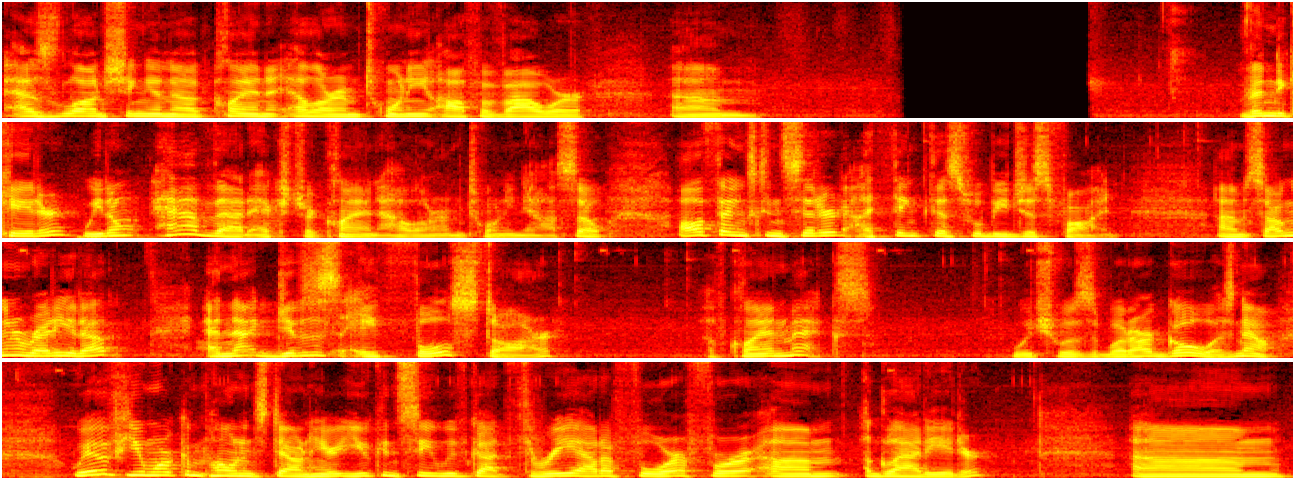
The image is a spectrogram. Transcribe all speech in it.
as launching in a clan LRM-20 off of our um, Vindicator, we don't have that extra clan LRM-20 now. So all things considered, I think this will be just fine. Um, so I'm going to ready it up, and that gives us a full star of clan mechs which was what our goal was. Now, we have a few more components down here. You can see we've got three out of four for um, a gladiator. Um,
